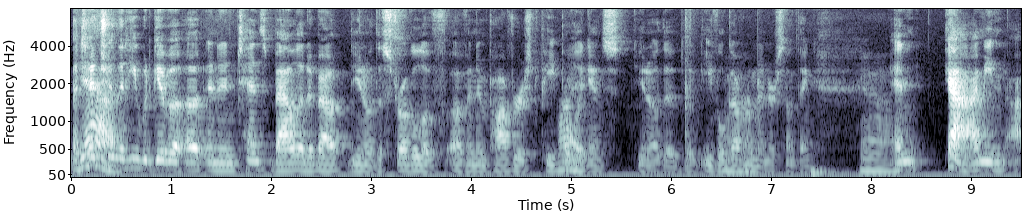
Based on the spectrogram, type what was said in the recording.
attention Yeah. that he would give a, a, an intense ballad about you know the struggle of, of an impoverished people Right. against you know the, the evil government or something. Yeah. And yeah, I mean, I,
